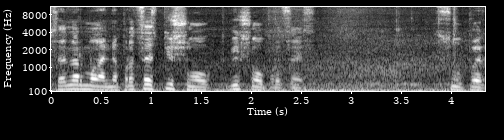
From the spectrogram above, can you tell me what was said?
Все нормально, процес пішов, пішов процес. Супер.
